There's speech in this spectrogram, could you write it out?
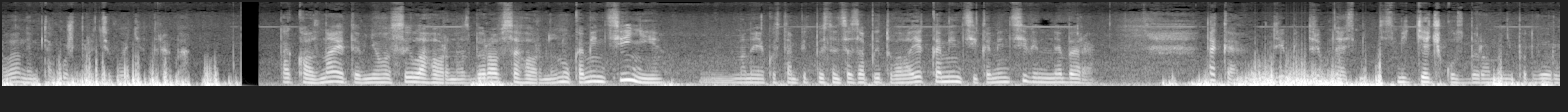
але ним також працювати треба. Така, знаєте, в нього сила гарна, збирав все гарно. Ну, камінці ні. Мене якось там підписниця запитувала, як камінці, камінці він не бере. Таке, дріб, дрібне сміт- сміттячко збирав мені по двору.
